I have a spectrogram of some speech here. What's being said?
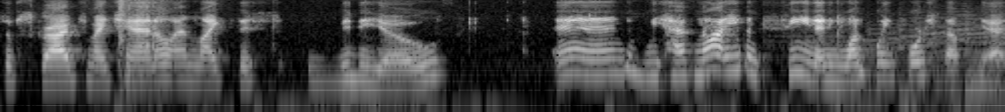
subscribe to my channel and like this video. And we have not even seen any 1.4 stuff yet,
